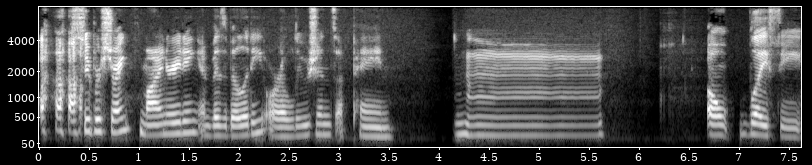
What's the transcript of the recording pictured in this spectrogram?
Super strength, mind reading, invisibility, or illusions of pain? Mm, Oh, Lacey,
